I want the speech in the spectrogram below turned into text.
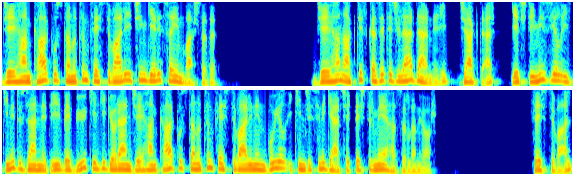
Ceyhan Karpuz Tanıtım Festivali için geri sayım başladı. Ceyhan Aktif Gazeteciler Derneği, CAKDER, geçtiğimiz yıl ilkini düzenlediği ve büyük ilgi gören Ceyhan Karpuz Tanıtım Festivali'nin bu yıl ikincisini gerçekleştirmeye hazırlanıyor. Festival,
